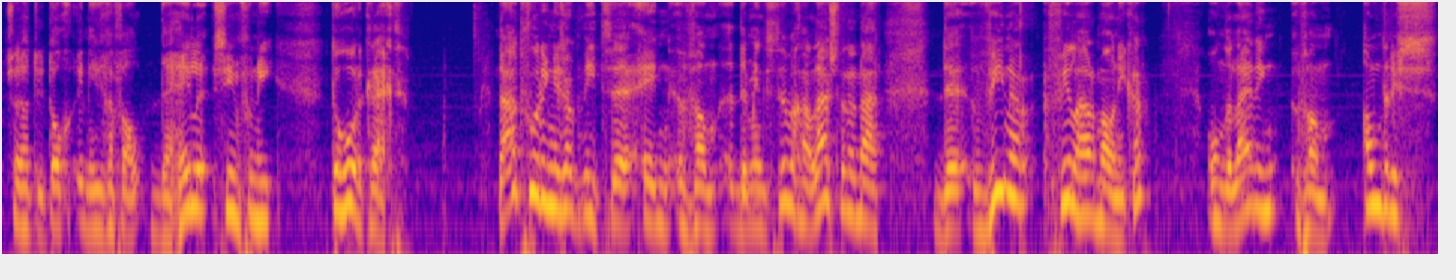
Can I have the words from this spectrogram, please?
Zodat u toch in ieder geval de hele symfonie te horen krijgt. De uitvoering is ook niet uh, een van de minste. We gaan luisteren naar de Wiener Philharmoniker. Onder leiding van Andris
